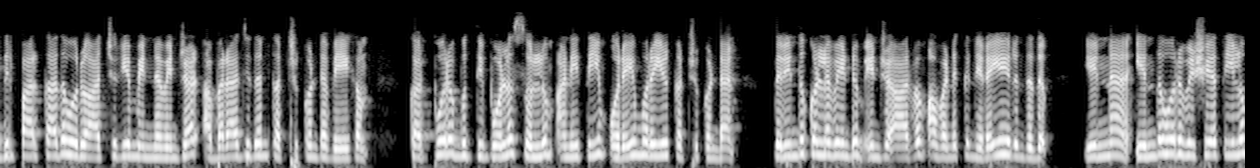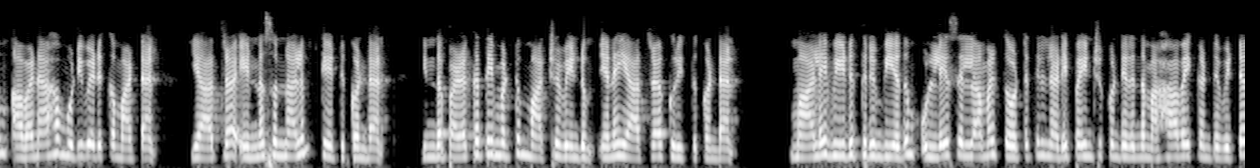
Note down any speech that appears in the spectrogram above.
எதிர்பார்க்காத ஒரு ஆச்சரியம் என்னவென்றால் அபராஜிதன் கற்றுக்கொண்ட வேகம். கற்பூர புத்தி போல சொல்லும் அனைத்தையும் ஒரே முறையில் கற்றுக்கொண்டான் தெரிந்து கொள்ள வேண்டும் என்ற ஆர்வம் அவனுக்கு நிறைய இருந்தது. என்ன எந்த ஒரு விஷயத்திலும் அவனாக முடிவெடுக்க மாட்டான். யாத்ரா என்ன சொன்னாலும் கேட்டுக்கொண்டான் இந்த பழக்கத்தை மட்டும் மாற்ற வேண்டும் என யாத்ரா குறித்து கொண்டான். மாலை வீடு திரும்பியதும் உள்ளே செல்லாமல் தோட்டத்தில் நடைபயின்று கொண்டிருந்த மகாவை கண்டுவிட்டு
